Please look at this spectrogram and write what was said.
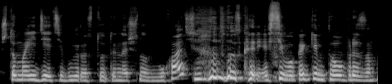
что мои дети вырастут и начнут бухать, ну, скорее всего, каким-то образом.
